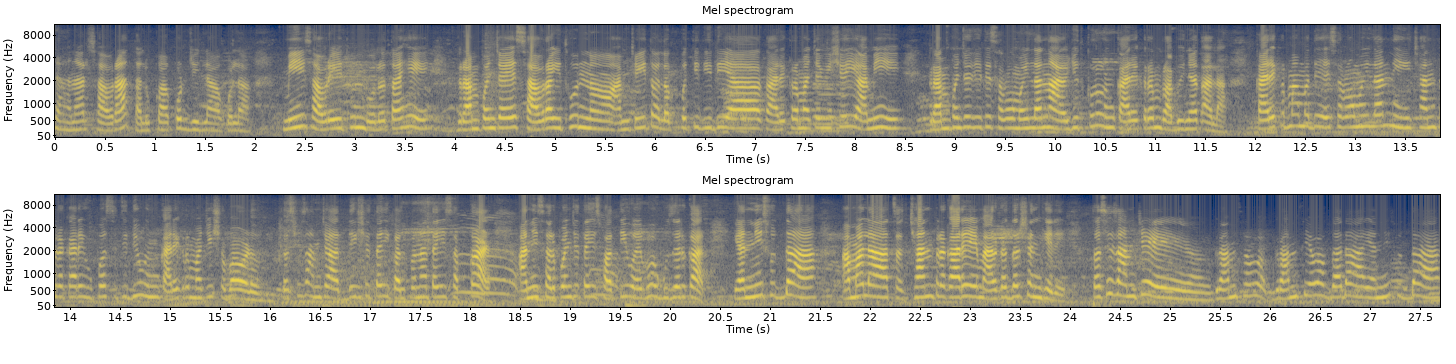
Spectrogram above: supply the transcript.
राहणार सावरा तालुका अकोट जिल्हा अकोला. मी सावरे इथून बोलत आहे. ग्रामपंचायत सावरा इथून आमच्या इथं लखपती दिदी या कार्यक्रमाच्या विषयी आम्ही ग्रामपंचायत इथे सर्व महिलांना आयोजित करून कार्यक्रम राबविण्यात आला. कार्यक्रमामध्ये सर्व महिलांनी छान प्रकारे उपस्थिती देऊन कार्यक्रमाची शोभा वाढवली. तसेच आमच्या अध्यक्षताई कल्पनाताई सपकाळ आणि सरपंचताई स्वाती वैभव गुजरकार यांनी सुद्धा आम्हाला च- छान प्रकारे मार्गदर्शन केले. तसेच आमचे ग्रामसेवक ग्रामसेवक दादा यांनी सुद्धा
